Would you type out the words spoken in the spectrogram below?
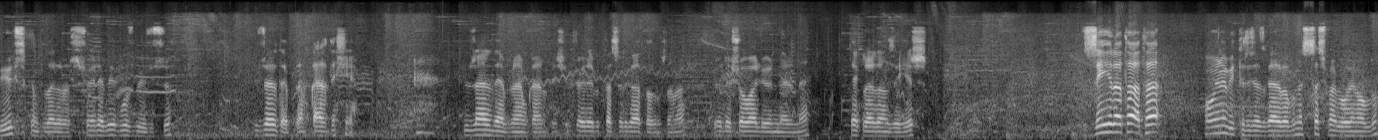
büyük sıkıntıları var. Şöyle bir buz büyücüsü. Güzel deprem kardeşim. Güzel deprem kardeşim. Şöyle bir kasırga atalım sana. Şöyle şövalye önlerine. Tekrardan zehir. Zehir ata ata oyunu bitireceğiz galiba. Bu ne saçma bir oyun oldu.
